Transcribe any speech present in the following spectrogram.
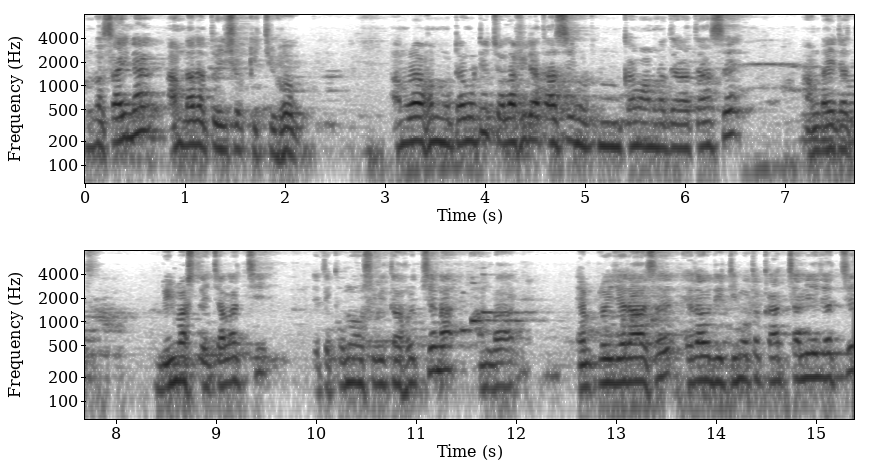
আমরা চাই না আপনারা তো এইসব কিছু হোক। আমরা এখন মোটামুটি চলাফেরাতে আছি কাম আমরা হাতে আছে। আমরা এটা দুই মাস চালাচ্ছি, এতে কোনো অসুবিধা হচ্ছে না। আমরা এমপ্লয়ি যারা আছে, এরাও রীতিমতো কাজ চালিয়ে যাচ্ছে।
